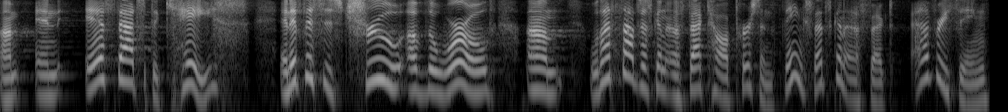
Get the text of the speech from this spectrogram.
Um, and if that's the case, and if this is true of the world, um, well, that's not just going to affect how a person thinks, that's going to affect everything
